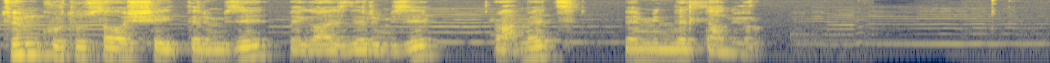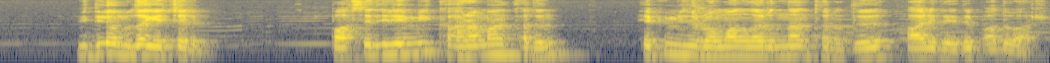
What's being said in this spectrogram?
tüm Kurtuluş Savaşı şehitlerimizi ve gazilerimizi rahmet ve minnetle anıyorum. Videomuza geçelim. Bahsedeceğim ilk kahraman kadın, hepimizin romanlarından tanıdığı Halide Edip adı var.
